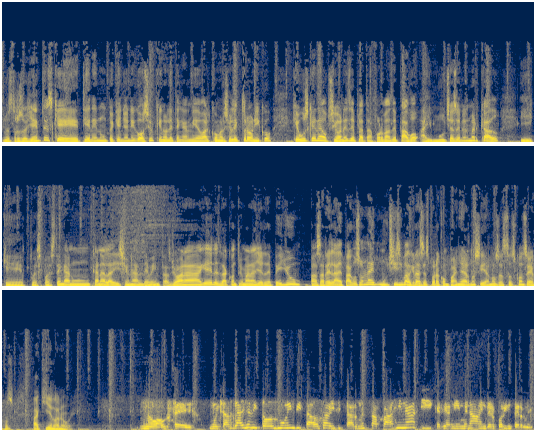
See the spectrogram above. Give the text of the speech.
nuestros oyentes que tienen un pequeño negocio, que no le tengan miedo al comercio electrónico, que busquen opciones de plataformas de pago, hay muchas en el mercado, y que pues, pues tengan un canal adicional de ventas. Joana Aguel es la country manager de PayU, pasarela de pagos online. Muchísimas gracias por acompañarnos y darnos estos consejos aquí en la nube. No, a ustedes. Muchas gracias y todos muy invitados a visitar nuestra página y que se animen a vender por internet.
